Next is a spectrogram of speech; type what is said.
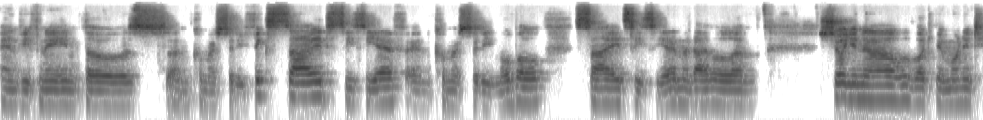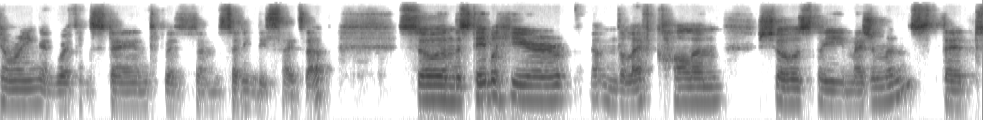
and we've named those um, Commerce City Fixed Site, CCF, and Commerce City Mobile Site, CCM, and I will um, show you now what we're monitoring and where things stand with um, setting these sites up. So in this table here, in the left column shows the measurements that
